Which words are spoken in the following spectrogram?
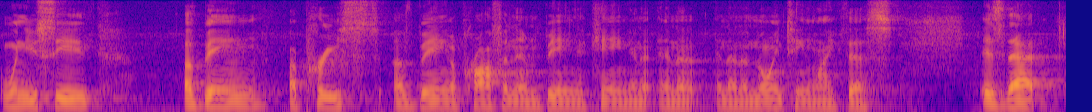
When you see of being a priest, of being a prophet, and being a king, and, a, an anointing like this, is that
